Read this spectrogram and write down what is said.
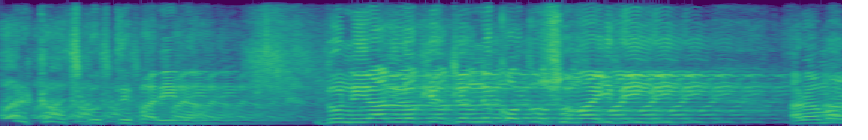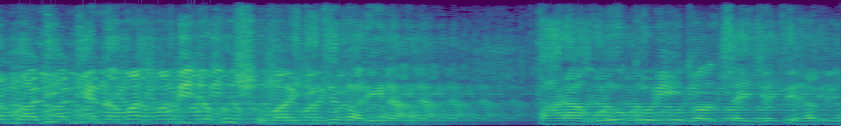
তার কাজ করতে পারি না। দুনিয়ার লোকের জন্য কত সময় দিই। আর আমার মালিককে নামাজ পড়ি যখন সময় দিতে পারি না। তারা তাড়াহুড়ো করি জলসাই যেতে হবে।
